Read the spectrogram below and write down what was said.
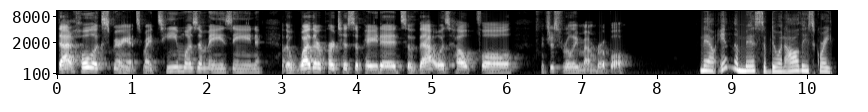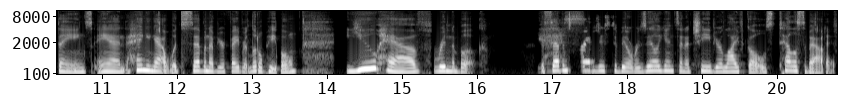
that whole experience, my team was amazing. The weather participated. So that was helpful. It's just really memorable. Now, in the midst of doing all these great things and hanging out with seven of your favorite little people, you have written a book. Yes. The seven strategies to build resilience and achieve your life goals. Tell us about it.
